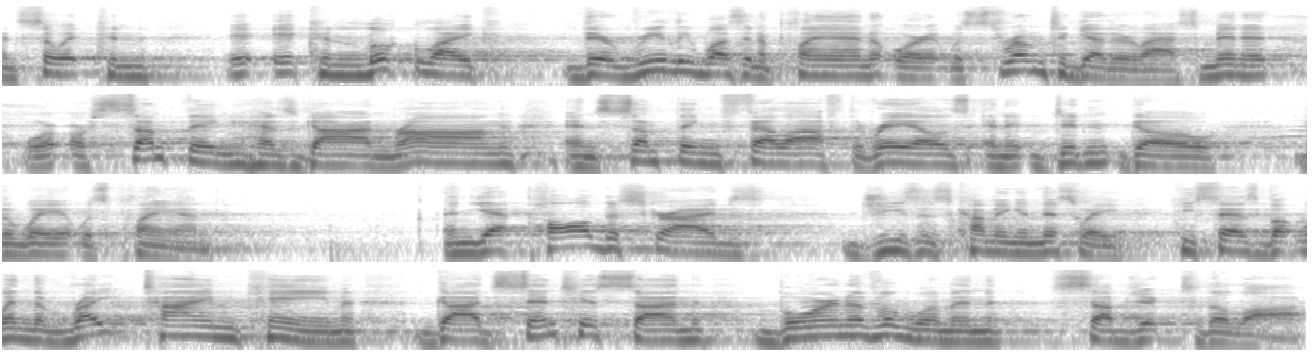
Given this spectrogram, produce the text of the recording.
And so it can, it, it can look like there really wasn't a plan or it was thrown together last minute or, or something has gone wrong and something fell off the rails and it didn't go the way it was planned. And yet, Paul describes Jesus coming in this way. He says, But when the right time came, God sent his son, born of a woman, subject to the law.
